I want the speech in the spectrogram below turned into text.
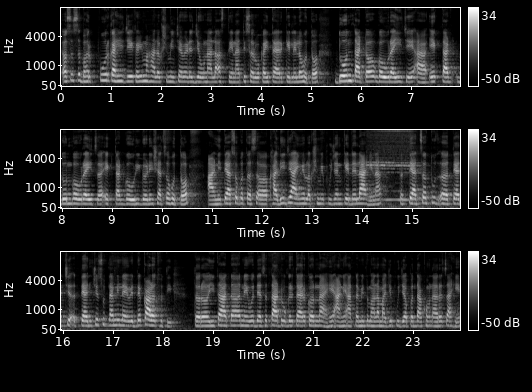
असंच भरपूर काही जे काही महालक्ष्मीच्या वेळेस जेवणाला असते ना ते सर्व काही तयार केलेलं होतं. दोन ताटं गौराईचे एक ताट दोन गौराईचं एक ताट गौरी गणेशाचं होतं. आणि त्यासोबतच खाली जे आईने लक्ष्मीपूजन केलेलं आहे ना तर त्याचं तू त्याचे त्यांचेसुद्धा मी नैवेद्य काढत होती. तर इथं आता नैवेद्याचं ताट वगैरे तयार करणं आहे आणि आता मी तुम्हाला माझी पूजा पण दाखवणारच आहे.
